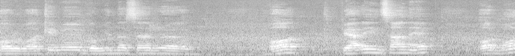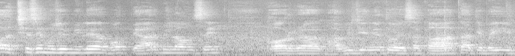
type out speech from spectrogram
और वाकई में गोविंदा सर बहुत प्यारे इंसान है और बहुत अच्छे से मुझे मिले और बहुत प्यार मिला उनसे। और भाभी जी ने तो ऐसा कहा था कि भाई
